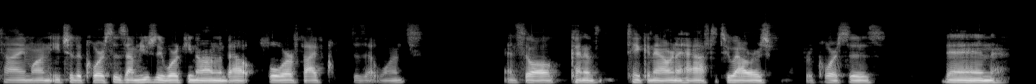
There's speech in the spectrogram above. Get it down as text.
time on each of the courses. I'm usually working on about four or five courses at once. And so I'll kind of take an hour and a half to two hours for courses. Then,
